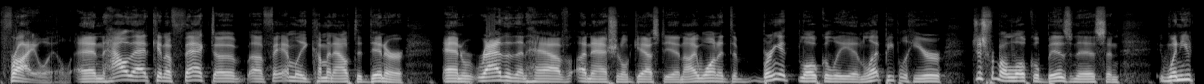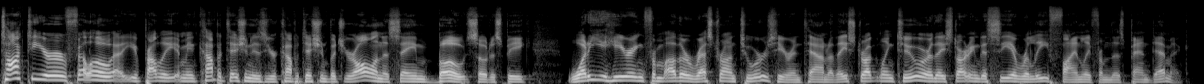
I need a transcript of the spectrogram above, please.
fry oil and how that can affect a, a family coming out to dinner. And rather than have a national guest in, I wanted to bring it locally and let people hear just from a local business. And when you talk to your fellow, uh, you probably, I mean, competition is your competition, but you're all in the same boat, so to speak. What are you hearing from other restaurateurs here in town? Are they struggling too, or are they starting to see a relief finally from this pandemic?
